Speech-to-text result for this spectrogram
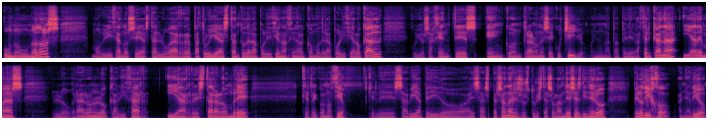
112, movilizándose hasta el lugar patrullas tanto de la Policía Nacional como de la Policía Local, cuyos agentes encontraron ese cuchillo en una papelera cercana y además lograron localizar y arrestar al hombre que reconoció que les había pedido a esas personas, esos turistas holandeses, dinero, pero dijo, añadió,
